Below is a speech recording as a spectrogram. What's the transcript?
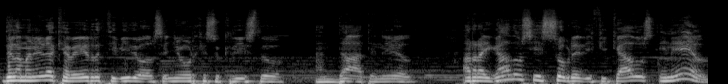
de la manera que habéis recibido al Señor Jesucristo, andad en Él, arraigados y sobreedificados en Él,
